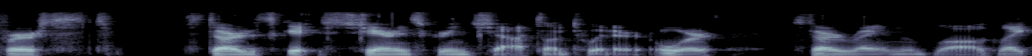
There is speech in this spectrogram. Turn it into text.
first started sharing screenshots on Twitter or started writing the blog. Like,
